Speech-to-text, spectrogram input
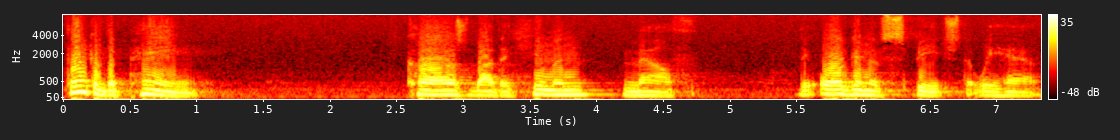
Think of the pain caused by the human mouth, the organ of speech that we have.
